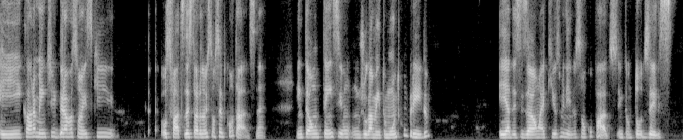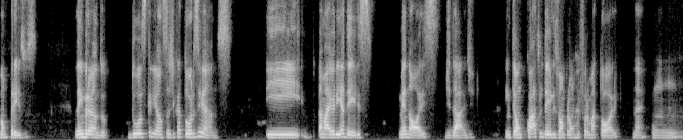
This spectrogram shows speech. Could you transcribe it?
e claramente gravações que os fatos da história não estão sendo contados, né? Então tem-se um, um julgamento muito cumprido e a decisão é que os meninos são culpados, então todos eles vão presos. Lembrando, duas crianças de 14 anos e a maioria deles menores de idade. Então, quatro deles vão para um reformatório, né? Um,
